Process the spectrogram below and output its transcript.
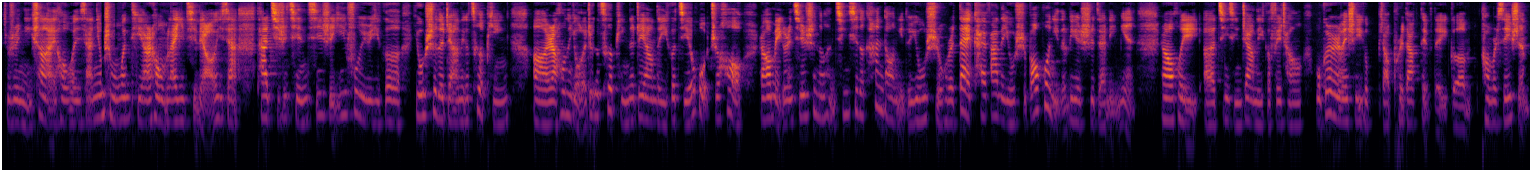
就是你上来以后问一下你有什么问题啊，然后我们来一起聊一下。它其实前期是依附于一个优势的这样的一个测评，呃，然后呢有了这个测评的这样的一个结果之后，然后每个人其实是能很清晰的看到你的优势或者待开发的优势，包括你的劣势在里面，然后会呃进行这样的一个非常，我个人认为是一个比较 productive 的一个 conversation，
